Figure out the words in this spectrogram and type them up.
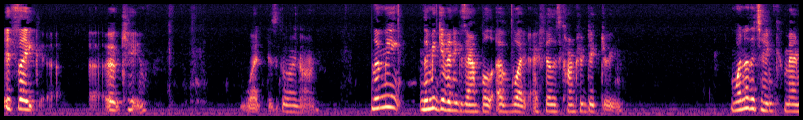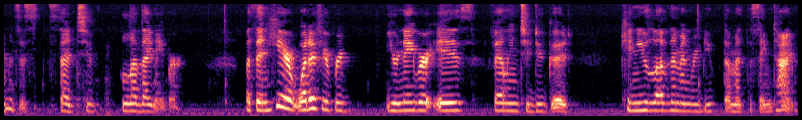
It's like, uh, okay, what is going on? Let me let me give an example of what I feel is contradictory. One of the Ten Commandments is said to love thy neighbor. But then here, what if your your neighbor is failing to do good can you love them and rebuke them at the same time?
